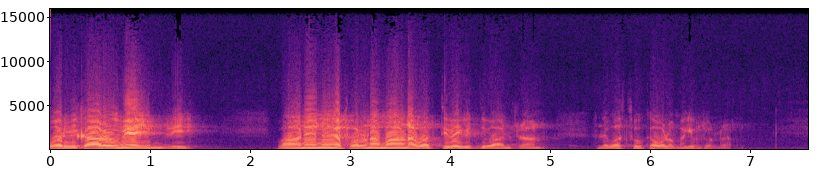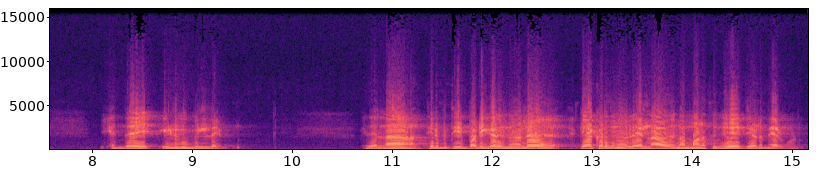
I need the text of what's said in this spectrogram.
ஓர் விகாரவுமே இன்றி வானென புரணமான வத்துவை வித்துவான்றான். அந்த வஸ்துவுக்கு அவ்வளோ மையம் சொல்கிறான் எந்த இழிவும் இல்லை. இதெல்லாம் திரும்பி திரும்பி படிக்கிறதுனால கேட்கறதுனால என்ன ஆகுதுன்னா மனதுக்கு திடம் ஏற்படும்.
